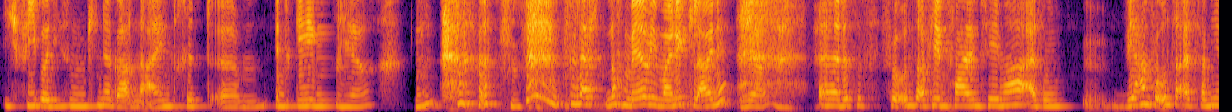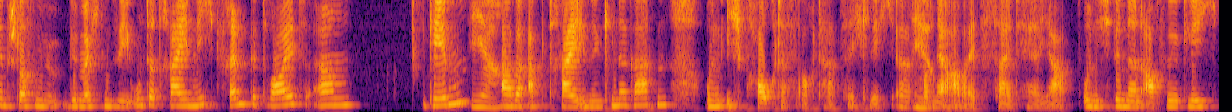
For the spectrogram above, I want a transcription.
ich fieber diesem Kindergarteneintritt ähm, entgegen. Ja. Vielleicht noch mehr wie meine Kleine. Ja. Äh, das ist für uns auf jeden Fall ein Thema. Also wir haben für uns als Familie beschlossen, wir, wir möchten sie unter drei nicht fremdbetreut ähm, geben. Ja. aber ab drei in den Kindergarten. Und ich brauche das auch tatsächlich äh, von Ja. der Arbeitszeit her, ja. Und ich bin dann auch wirklich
